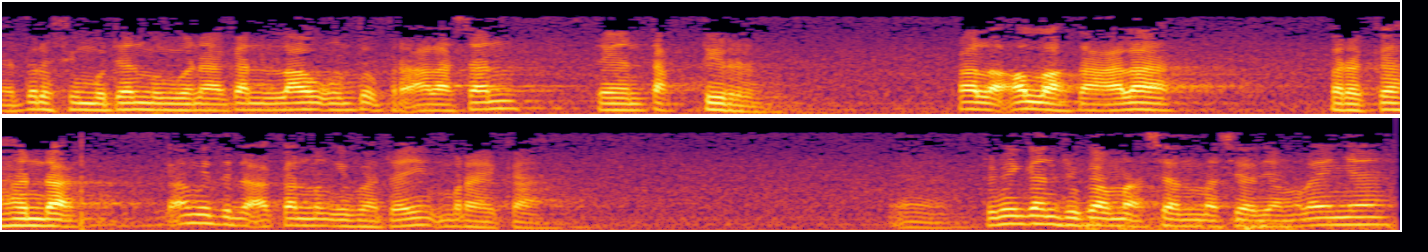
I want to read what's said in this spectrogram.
Ya, terus kemudian menggunakan lau untuk beralasan dengan takdir. Kalau Allah taala berkehendak kami tidak akan mengibadai mereka. Ya, demikian juga maksiat-maksiat yang lainnya.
